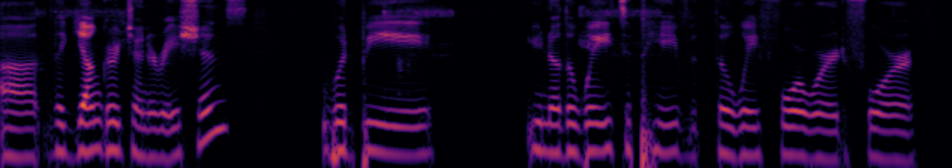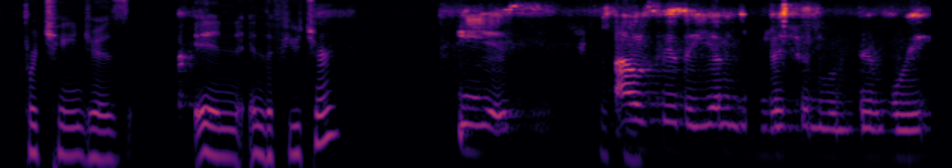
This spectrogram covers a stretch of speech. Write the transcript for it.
uh, the younger generations would be you know the way to pave the way forward for for changes in in the future? Yes. Okay. I would say the young generation will pave way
